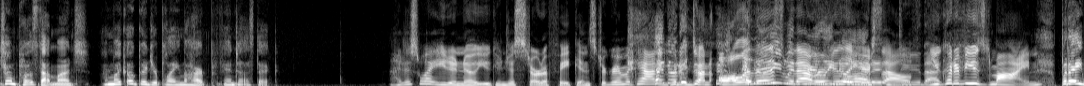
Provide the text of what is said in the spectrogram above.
I don't post that much. I'm like, oh, good, you're playing the harp. Fantastic. I just want you to know you can just start a fake Instagram account and could have done all of this without really revealing yourself. You could have used mine. But I,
